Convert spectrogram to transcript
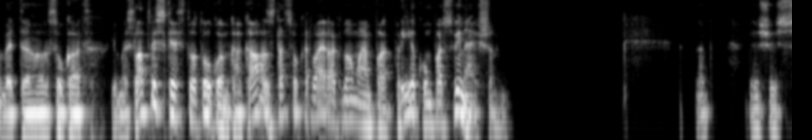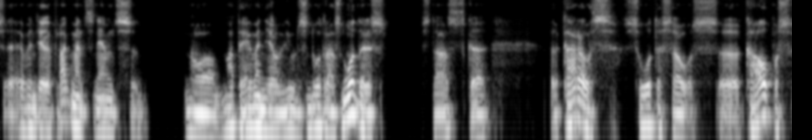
Bet, savukārt, ja mēs latviešu to tulkojam kā kāzas, tad savukārt vairāk domājam par prieku un par svinēšanu šis evanģēlija fragments ņemts no Mateja evanģēlija 22. nodaļas. Stāsts, ka karalis sūta savus kalpus,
